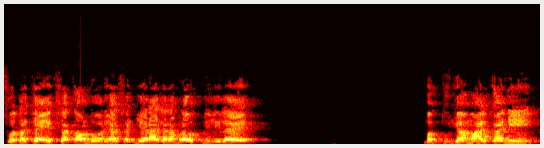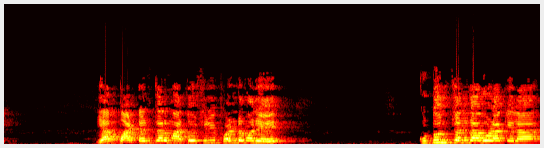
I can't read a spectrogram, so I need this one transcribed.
स्वतःच्या एक्स अकाउंटवर ह्या संजय राजाराम राऊतनी लिहिलंय. मग तुझ्या मालकानी या पाटणकर मातोश्री फंडमध्ये कुठून चंदा गोळा केला?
